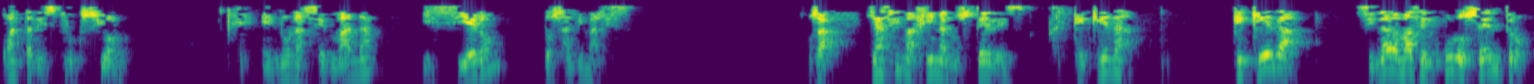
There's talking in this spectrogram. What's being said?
cuánta destrucción en una semana hicieron los animales. O sea, ya se imaginan ustedes qué queda, qué queda si nada más el puro centro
